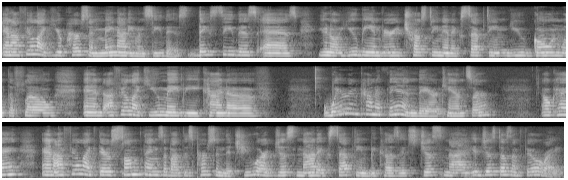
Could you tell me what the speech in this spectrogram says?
And i feel like your person may not even see this. They see this as you know you being very trusting and accepting you going with the flow. And i feel like you may be kind of wearing kind of thin there cancer okay? And i feel like there's some things about this person that you are just not accepting because it's just not it just doesn't feel right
